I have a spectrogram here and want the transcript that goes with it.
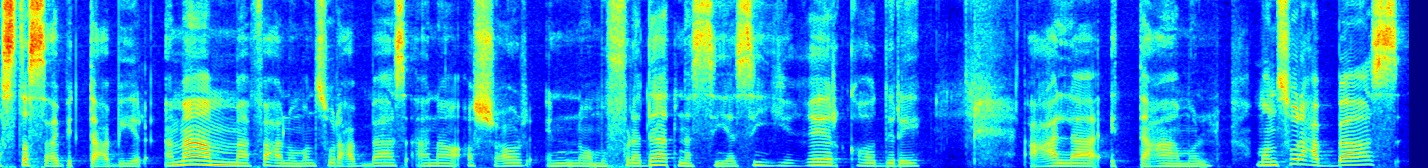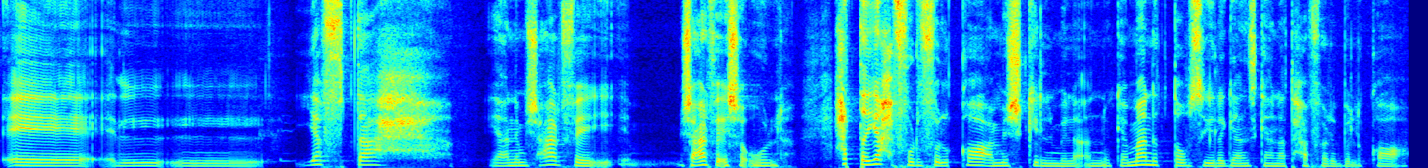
أستصعب التعبير. أمام ما فعله منصور عباس أنا أشعر إنه مفرداتنا السياسية غير قادرة على التعامل. منصور عباس إيه، يفتح يعني مش عارفة مش عارفة إيش أقول. حتى يحفر في القاع مش كلمة لأنه كمان التوصيله كانت حفر بالقاع.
